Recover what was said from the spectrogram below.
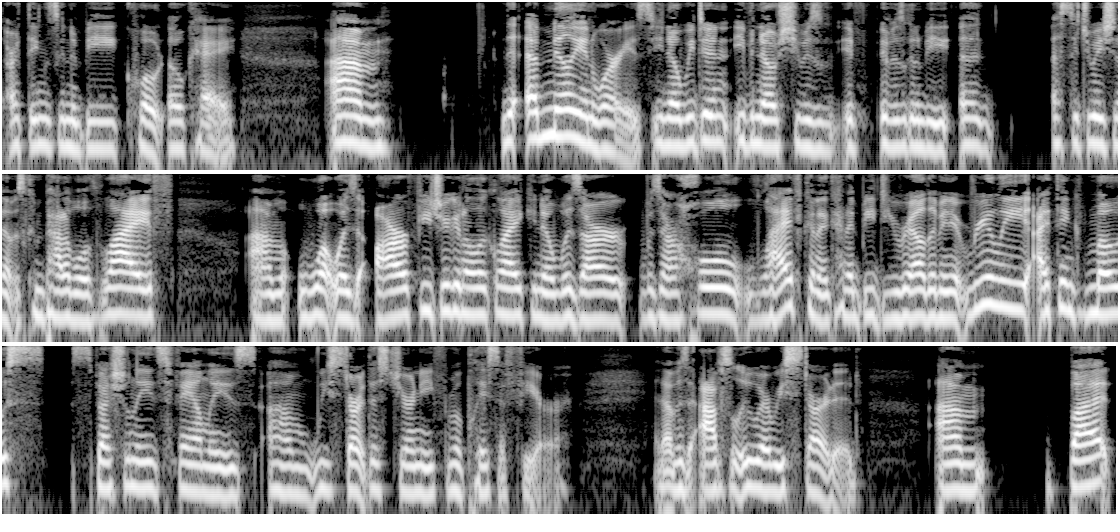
Are things going to be quote okay? Um, a million worries. You know, we didn't even know if she was if it was going to be a, a situation that was compatible with life. Um, what was our future going to look like? You know, was our was our whole life going to kind of be derailed? I mean, it really. I think most special needs families, um, we start this journey from a place of fear, and that was absolutely where we started. Um, but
